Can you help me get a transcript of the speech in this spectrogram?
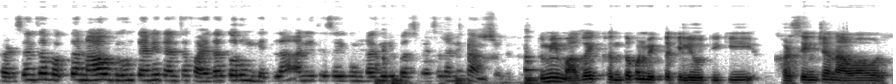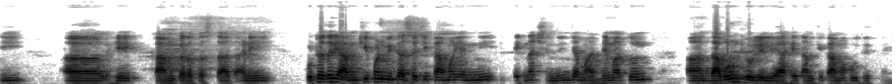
खडसेंचं फक्त नाव घेऊन त्यांनी त्यांचा फायदा करून घेतला आणि इथे सगळी गुंडागिरी पसरायचं त्यांनी काम केलं. तुम्ही मागं एक खंत पण व्यक्त केली होती की खडसेंच्या नावावरती हे काम करत असतात आणि कुठेतरी आमची पण विकासाची कामं यांनी एकनाथ शिंदेच्या माध्यमातून दाबून ठेवलेली आहेत. आमची कामं होऊ देत नाही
